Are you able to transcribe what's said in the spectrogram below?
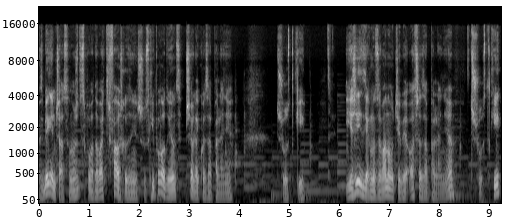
Z biegiem czasu może to spowodować trwałe szkodzenie trzustki, powodując przewlekłe zapalenie trzustki. Jeżeli zdiagnozowano u Ciebie ostre zapalenie trzustki,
